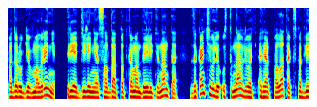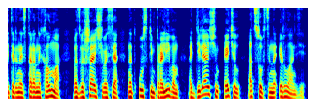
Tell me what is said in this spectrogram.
по дороге в Малрене три отделения солдат под командой лейтенанта заканчивали устанавливать ряд палаток с подветренной стороны холма, возвышающегося над узким проливом, отделяющим Эчел от собственной Ирландии.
